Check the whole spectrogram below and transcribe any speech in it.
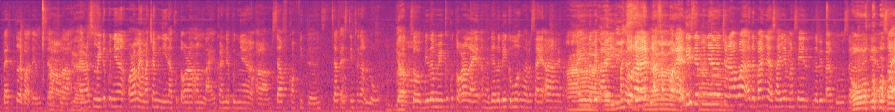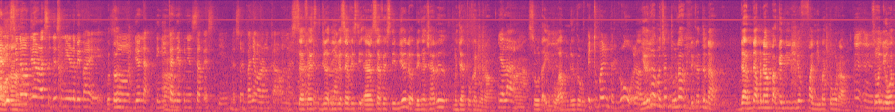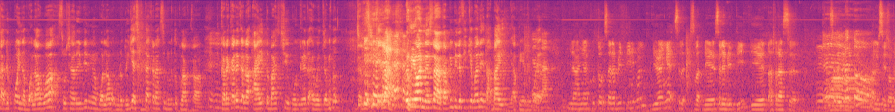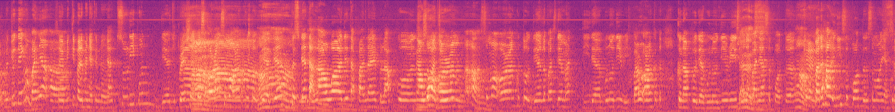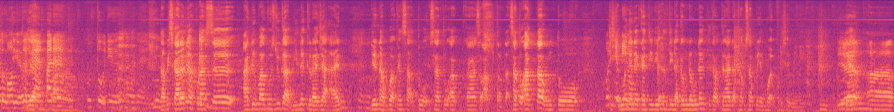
better about themselves Ah, lah. yes. I rasa mereka punya orang macam ni nak kutuk orang online kerana dia punya um, self confidence, self esteem sangat low. Yup. So bila mereka kutuk orang lain, ah, dia lebih gemuk sama saya. Ah, Ah, saya lebih at baik. dia- orang lain pula Ah. support. At least dia Ah. punya jerawat ada banyak. Saya masih lebih bagus. Oh. dia. So at least you know dia rasa dia sendiri lebih baik. Betul. So dia nak tinggikan Ah. dia punya self esteem. That's why banyak orang kat online. self esteem dia nak lah. tinggal self esteem uh, self esteem dia dengan cara menjatuhkan orang. Yalah. Ah, so tak elok lah benda tu. Itu paling teruk lah Yalah macam tu lah dia kata nak dan nak menampakkan diri dia fun di mata orang. Mm-mm. So dia orang tak ada point nak buat lawak So cara dia dengan buat lawak benda tu Yes kita akan rasa benda tu kelakar Mm-mm. Kadang-kadang kalau I terbaca pun Kadang I macam Macam sikit lah To be honest lah Tapi bila fikir balik tak baik Apa yang dia buat Yalah. Yang yang kutuk selebriti ni pun dia orang ingat sele- sebab dia selebriti dia tak terasa. Hmm. Mm, betul. Manusia juga. You tengok banyak uh, Selebriti paling banyak kena Ya, Suli pun dia depression Ah. Terus orang semua orang kutuk dia Dia Ah, dia tak lawa, dia tak pandai berlakon Lawa semua je. orang ah, Semua orang kutuk dia Lepas dia mati, dia bunuh diri Baru orang kata, kenapa dia bunuh diri Ada Yes. banyak supporter Ah. Kan? Padahal ini supporter semua yang kutuk Supporter dia Ya. kan Padahal yang Ah. kutuk dia kan Tapi sekarang ni aku rasa Ada bagus juga Bila kerajaan. Dia nak buatkan satu Satu uh, Satu akta pula. Satu akta untuk shaming Mengenakan tidak, tindakan undang-undang ter- Terhadap siapa-siapa yang buat body shaming ni Dia Dan- uh,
